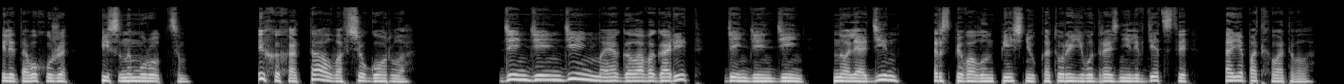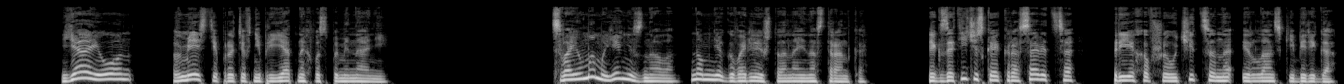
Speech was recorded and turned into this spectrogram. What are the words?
или того хуже, писаным уродцем, и хохотал во все горло. «День-день-день, моя голова горит, день-день-день, ноль один», распевал он песню, которой его дразнили в детстве, а я подхватывала. Я и он вместе против неприятных воспоминаний. Свою маму я не знала, но мне говорили, что она иностранка. Экзотическая красавица, приехавшая учиться на ирландские берега.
